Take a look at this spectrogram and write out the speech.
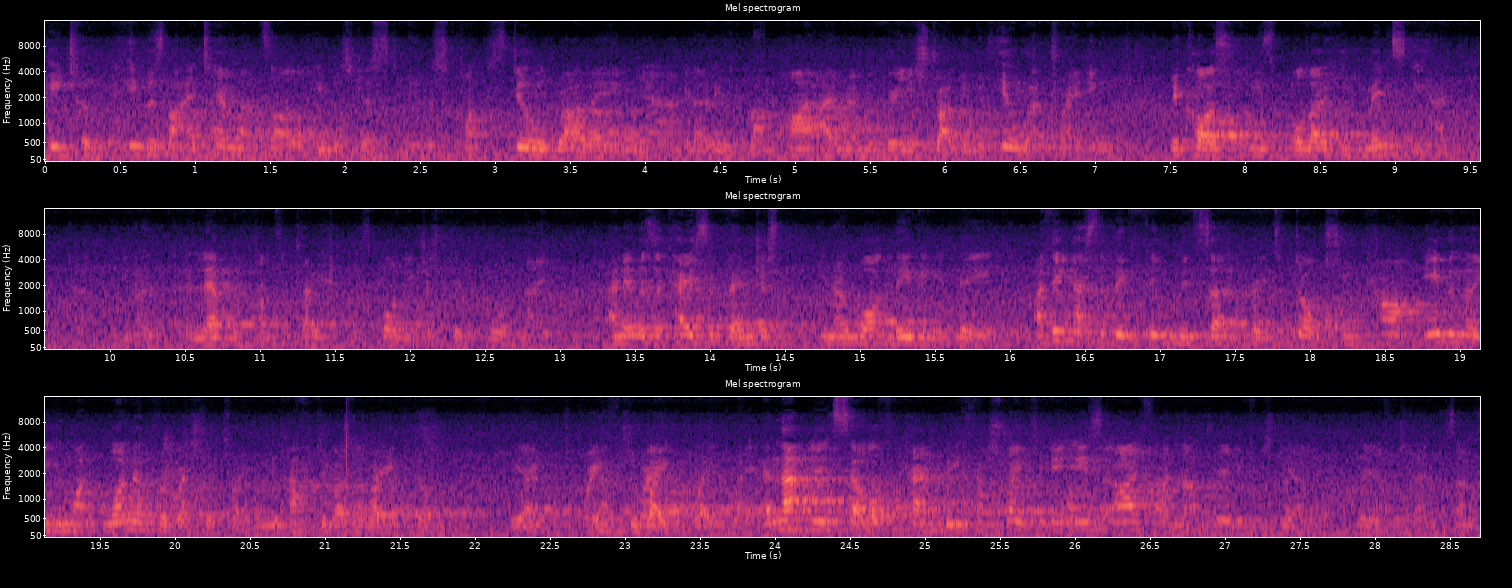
he took, he was like at 10 months old, he was just, he was still growing, Yeah. you know, he was bum high. I remember really struggling with heel work training because he's, although he mentally had, you know, a level of concentration, his body just didn't coordinate. And it was a case of then just, you know what, leaving it be. I think that's the big thing with certain breeds of dogs. You can't, even though you might want to progress your training, you have to go the way of dog. Yeah, Wait, you have to wait. wait, wait, wait. And that in itself can be frustrating. It. I find that really frustrating. Really frustrating because I'm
